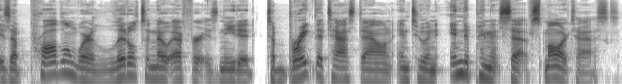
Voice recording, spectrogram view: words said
is a problem where little to no effort is needed to break the task down into an independent set of smaller tasks.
